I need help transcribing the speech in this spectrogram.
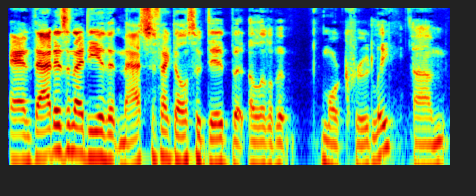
And that is an idea that Mass Effect also did, but a little bit more crudely. Um,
